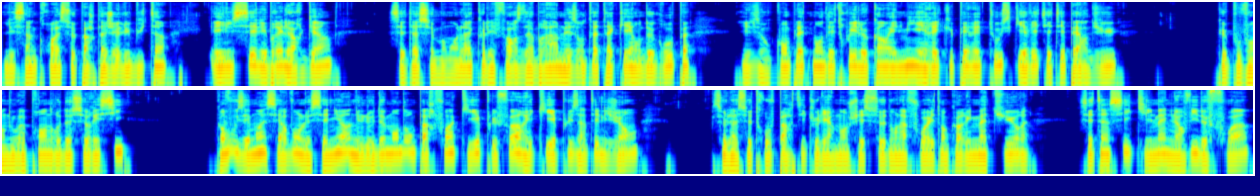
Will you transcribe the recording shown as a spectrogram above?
Les cinq croix se partageaient le butin et ils célébraient leur gain. C'est à ce moment-là que les forces d'Abraham les ont attaqués en deux groupes. Ils ont complètement détruit le camp ennemi et récupéré tout ce qui avait été perdu. Que pouvons-nous apprendre de ce récit? Quand vous et moi servons le Seigneur, nous nous demandons parfois qui est plus fort et qui est plus intelligent. Cela se trouve particulièrement chez ceux dont la foi est encore immature. C'est ainsi qu'ils mènent leur vie de foi.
